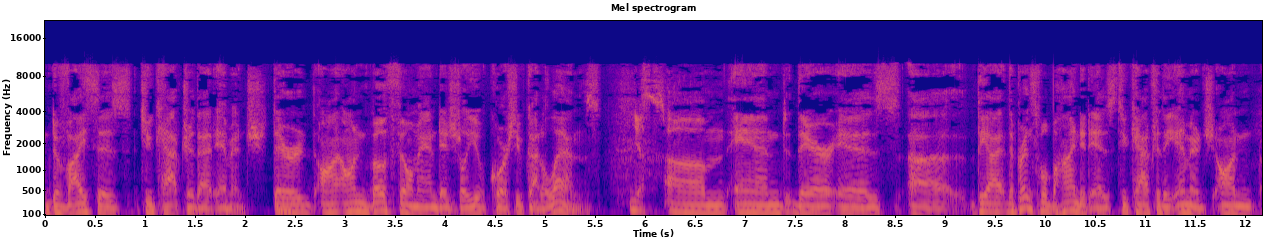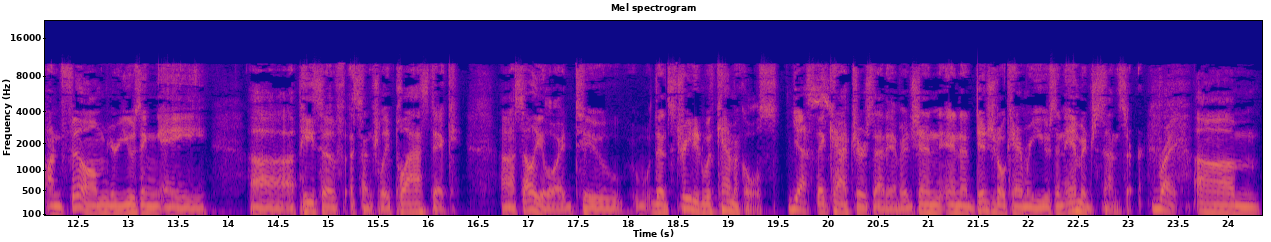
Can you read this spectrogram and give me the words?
devices to capture that image. They're on, on, both film and digital. You of course you've got a lens. Yes. Um, and there is uh, the the principle behind it is to capture the image on on film. You're using a uh, a piece of essentially plastic uh, celluloid to that's treated with chemicals. Yes, that captures that image, and in a digital camera, you use an image sensor. Right. Um,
